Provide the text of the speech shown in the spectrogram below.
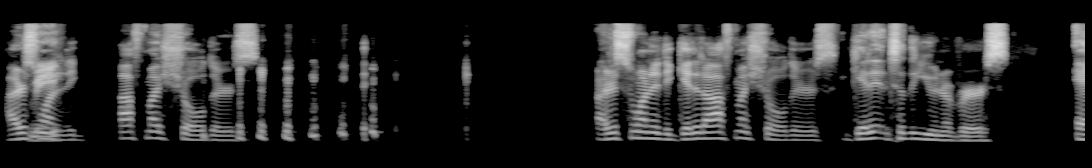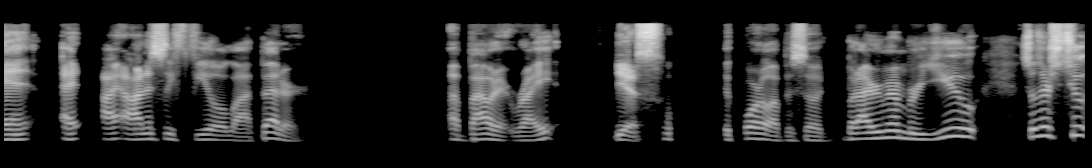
I just Me. wanted to get off my shoulders. I just wanted to get it off my shoulders, get it into the universe, and I, I honestly feel a lot better about it, right? Yes. The quarrel episode. But I remember you so there's two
